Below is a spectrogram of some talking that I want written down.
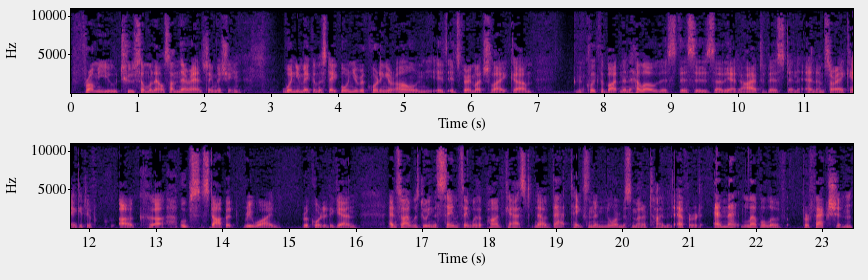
from you to someone else on their answering machine when you make a mistake, but when you're recording your own, it, it's very much like. Um, click the button and hello, this this is uh, the agile activist, and and I'm sorry I can't get you. Uh, uh, oops, stop it, rewind, record it again. And so I was doing the same thing with a podcast. Now that takes an enormous amount of time and effort, and that level of perfection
